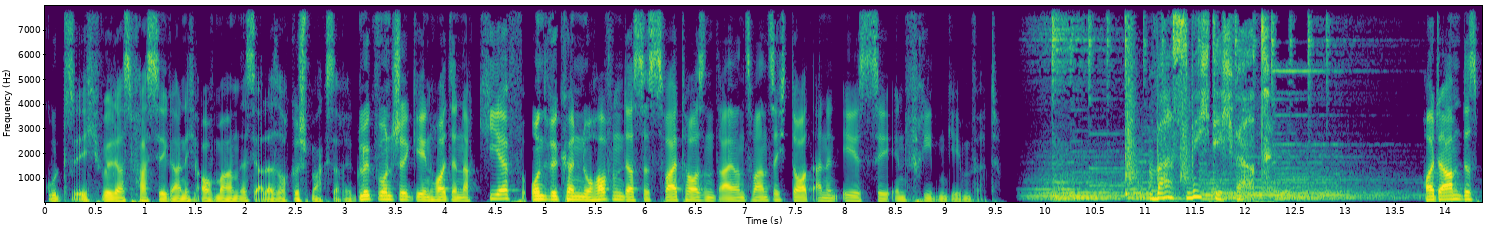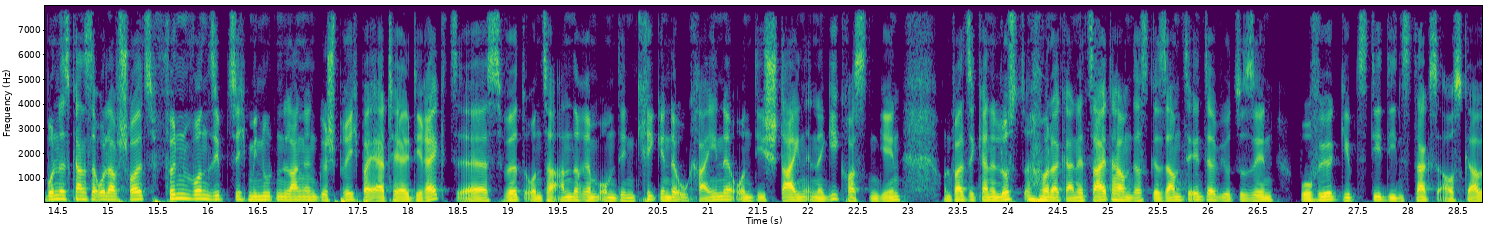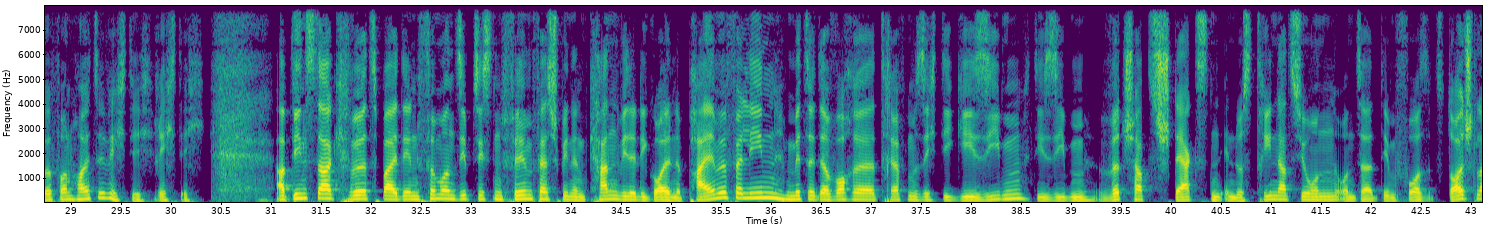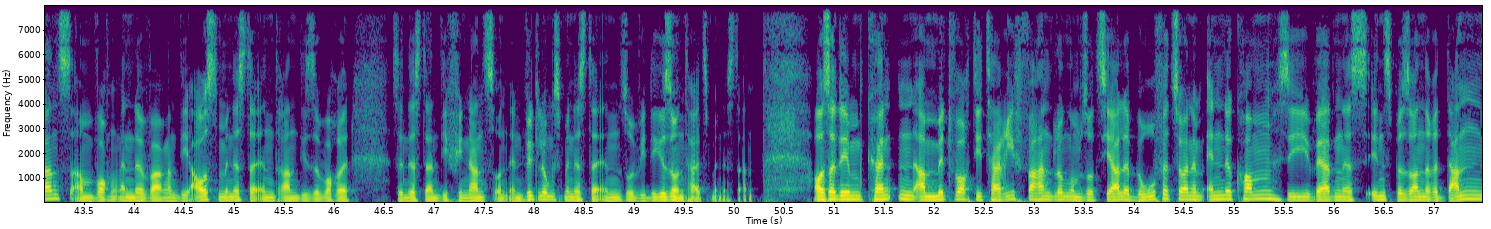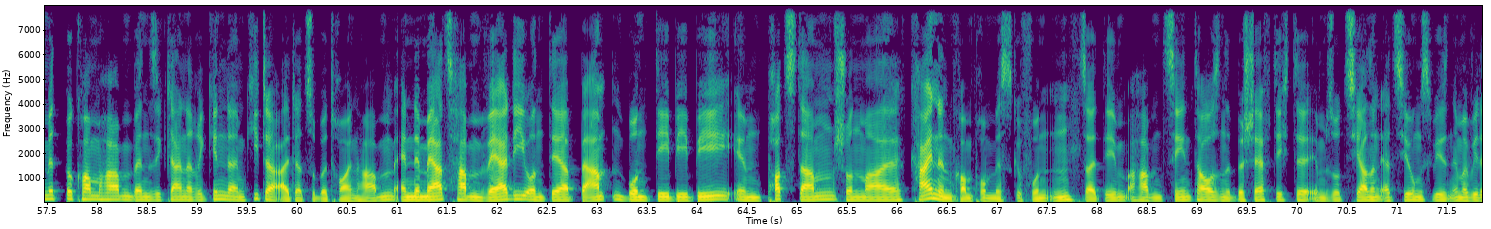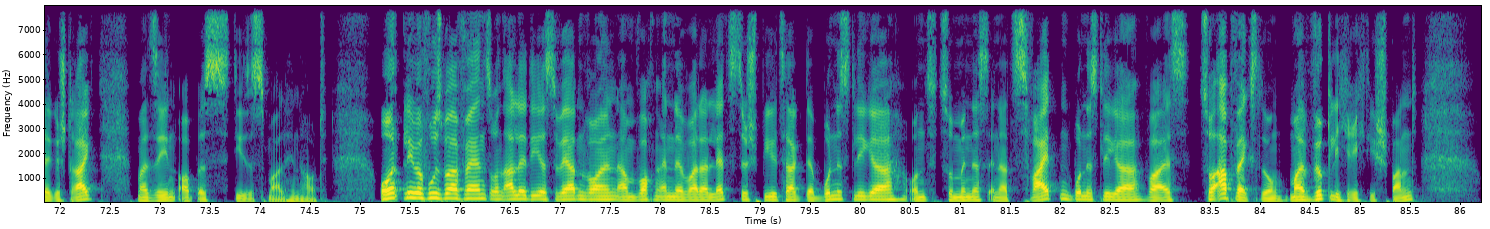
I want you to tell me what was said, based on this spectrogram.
Gut, ich will das fast hier gar nicht aufmachen, ist ja alles auch Geschmackssache. Glückwünsche gehen heute nach Kiew und wir können nur hoffen, dass es 2023 dort einen ESC in Frieden geben wird. Was wichtig wird. Heute Abend ist Bundeskanzler Olaf Scholz 75 Minuten lang im Gespräch bei RTL Direkt. Es wird unter anderem um den Krieg in der Ukraine und die steigenden Energiekosten gehen. Und falls Sie keine Lust oder keine Zeit haben, das gesamte Interview zu sehen, wofür gibt's die Dienstagsausgabe von heute wichtig? Richtig. Ab Dienstag wird bei den 75. Filmfestspielen in Cannes wieder die Goldene Palme verliehen. Mitte der Woche treffen sich die G7, die sieben wirtschaftsstärksten Industrienationen unter dem Vorsitz Deutschlands. Am Wochenende waren die AußenministerInnen dran. Diese Woche sind es dann die Finanz- und EntwicklungsministerInnen sowie die Gesundheitsminister. Außerdem könnten am Mittwoch die Tarifverhandlungen um soziale Berufe zu einem Ende kommen. Sie werden es insbesondere dann mitbekommen haben, wenn Sie kleinere Kinder im Kita-Alter zu betreuen haben. Ende März haben Verdi und der Beamtenbund DBB in Potsdam schon mal keinen Kompromiss gefunden. Seitdem haben Zehntausende Beschäftigte im Sozial- und Erziehungswesen immer wieder gestreikt. Mal sehen, ob es dieses Mal hinhaut. Und liebe Fußballfans und alle, die es werden wollen, am Wochenende war der letzte Spieltag der Bundesliga und zumindest in der zweiten Bundesliga war es zur Abwechslung mal wirklich richtig spannend.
